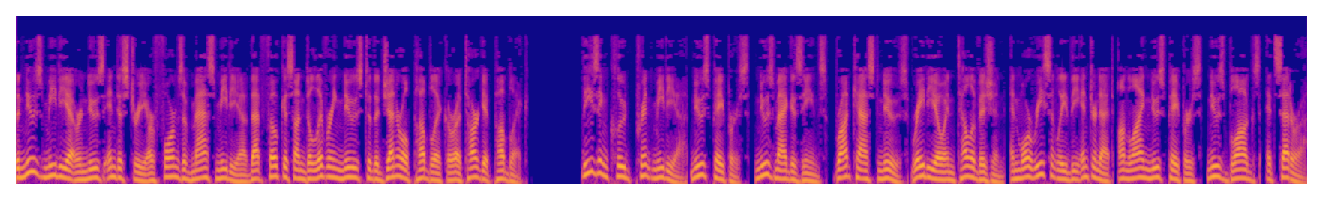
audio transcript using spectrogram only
The news media or news industry are forms of mass media that focus on delivering news to the general public or a target public. These include print media newspapers, news magazines, broadcast news radio and television, and more recently the Internet online newspapers, news blogs, etc.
